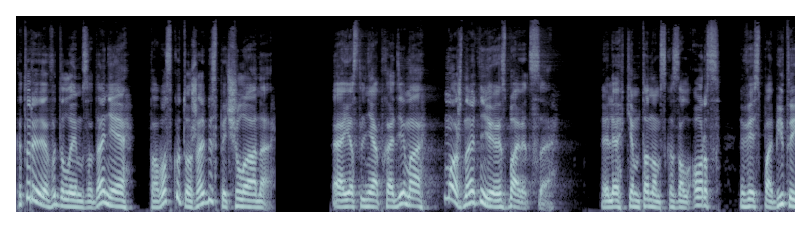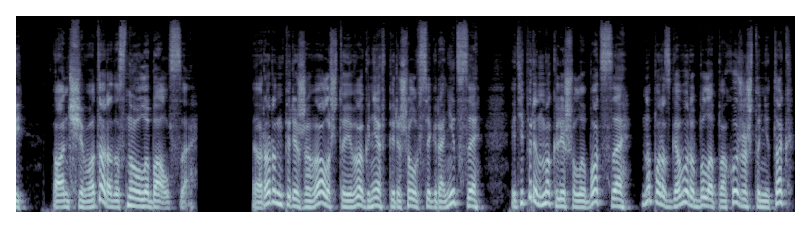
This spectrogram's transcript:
которая выдала им задание, повозку тоже обеспечила она. «А если необходимо, можно от неё избавиться», — легким тоном сказал Орс, весь побитый, он чего-то радостно улыбался. Роран переживал, что его гнев перешёл все границы, и теперь он мог лишь улыбаться, но по разговору было похоже, что не так,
